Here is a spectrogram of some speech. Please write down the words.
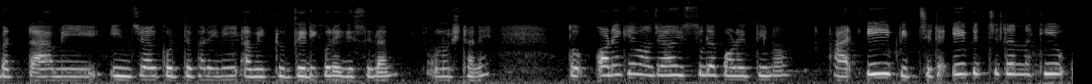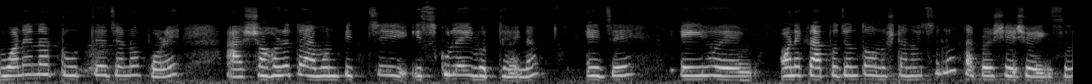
বাট আমি এনজয় করতে পারিনি। আমি একটু দেরি করে গেছিলাম অনুষ্ঠানে। তো অনেকই মজা হয়েছিল পরের দিনও। আর এই পিচ্ছিটা এই পিচ্ছিটা নাকি ওয়ানে না টুতে যেন পড়ে। আর শহরে তো এমন পিচ্ছি স্কুলেই ভর্তি হয় না। এই যে, এই হয়ে অনেক রাত পর্যন্ত অনুষ্ঠান হয়েছিল, তারপরে শেষ হয়ে গেছিল।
